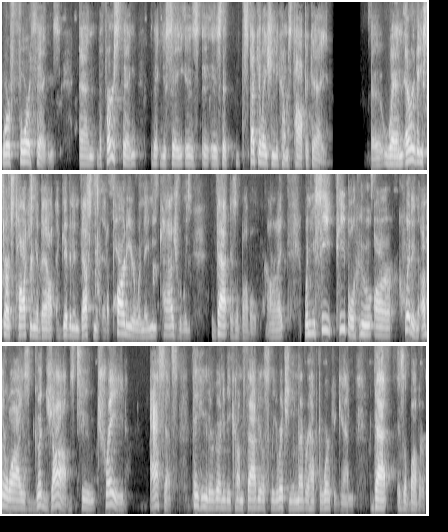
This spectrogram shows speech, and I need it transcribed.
were four things. And the first thing that you see is, is that speculation becomes topic A. Uh, when everybody starts talking about a given investment at a party or when they meet casually, that is a bubble. All right. When you see people who are quitting otherwise good jobs to trade assets, thinking they're going to become fabulously rich and they'll never have to work again. That is a bubble.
